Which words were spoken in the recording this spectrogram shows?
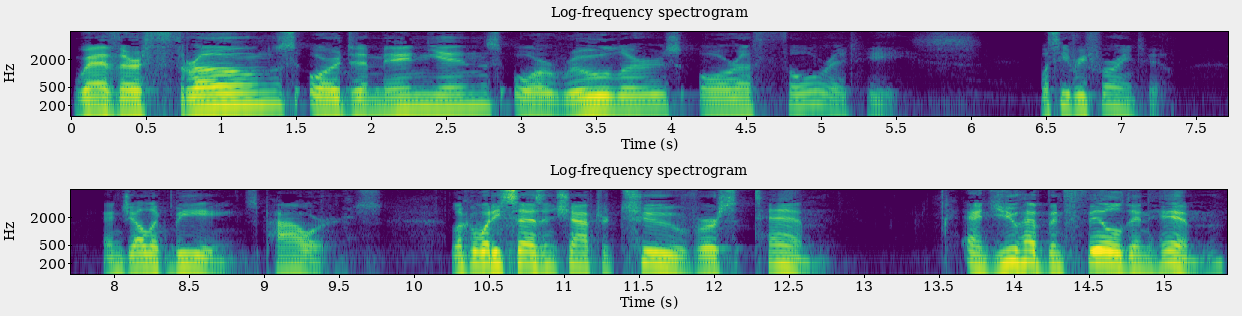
whether thrones or dominions or rulers or authorities. What's he referring to? Angelic beings, powers. Look at what he says in chapter 2, verse 10. and you have been filled in him,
